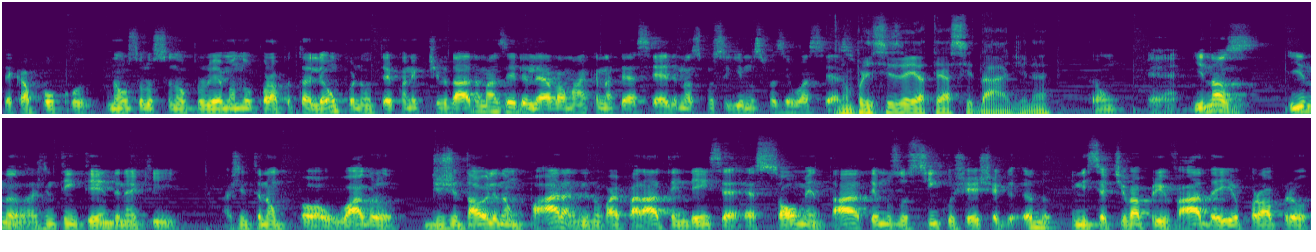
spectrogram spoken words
daqui a pouco não solucionou o problema no próprio talhão por não ter conectividade, mas ele leva a máquina até a sede e nós conseguimos fazer o acesso. Não precisa ir até a cidade, né? Então, é, e nós, e nós, a gente entende, né, que a gente não, o agro digital ele não para, ele não vai parar, a tendência é só aumentar. Temos o 5G chegando, iniciativa privada aí, o próprio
